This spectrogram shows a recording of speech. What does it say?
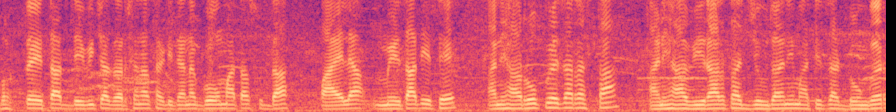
भक्त येतात देवीच्या दर्शनासाठी. त्यांना गोमातासुद्धा पाहायला मिळतात इथे. आणि हा रोपवेचा रस्ता आणि हा विरारचा जीवदानी मातीचा डोंगर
